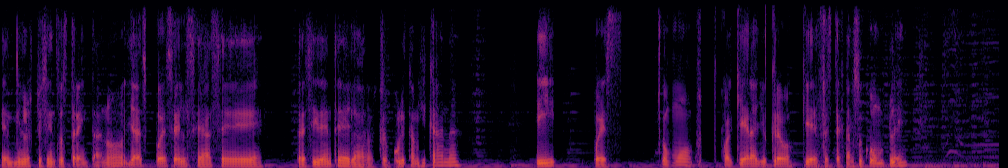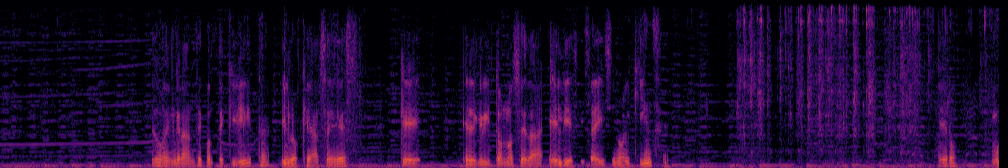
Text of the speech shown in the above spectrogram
en 1830, ¿no? Ya después él se hace presidente de la República Mexicana y pues como cualquiera yo creo quiere festejar su cumple en grande con tequilita y lo que hace es que el grito no se da el 16 sino el 15 pero como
